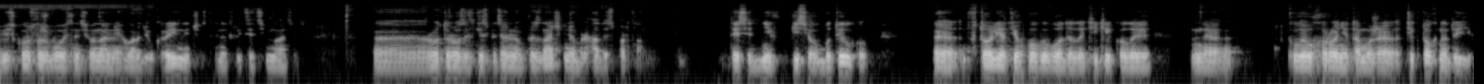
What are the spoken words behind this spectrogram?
Військовослужбовець Національної гвардії України, частина 3017, е, роти розвідки спеціального призначення бригади Спартан. 10 днів пісяв бутилку. Е, В туалет його виводили тільки коли, е, коли охороні там уже Тік-Ток надоїв.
